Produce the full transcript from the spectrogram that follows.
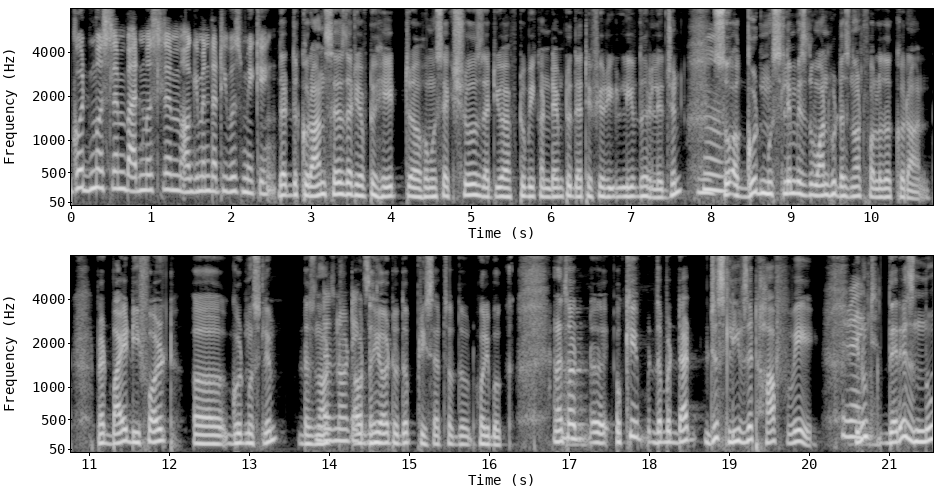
good Muslim, bad Muslim argument that he was making? that the Quran says that you have to hate uh, homosexuals, that you have to be condemned to death if you re- leave the religion. Hmm. So a good Muslim is the one who does not follow the Quran. But by default, a good Muslim does not, Does not adhere to the precepts of the holy book. And I thought, Hmm. uh, okay, but the- but that just leaves it halfway. Right. You know, there is no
